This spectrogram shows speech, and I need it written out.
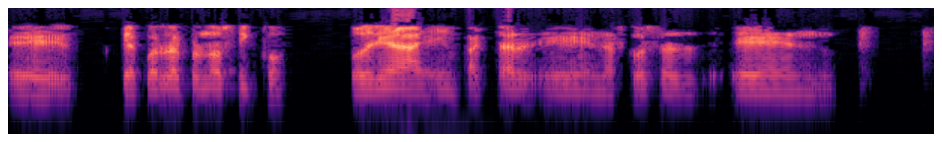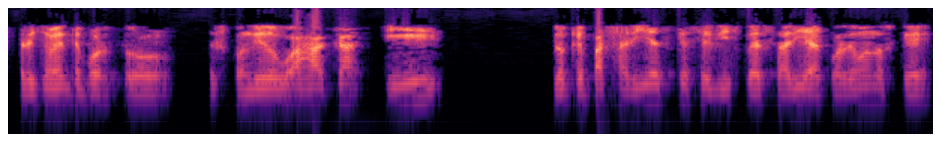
eh, de acuerdo al pronóstico, podría impactar en las costas en precisamente Puerto Escondido, Oaxaca, y lo que pasaría es que se dispersaría. Acordémonos que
